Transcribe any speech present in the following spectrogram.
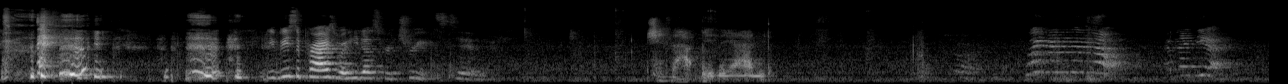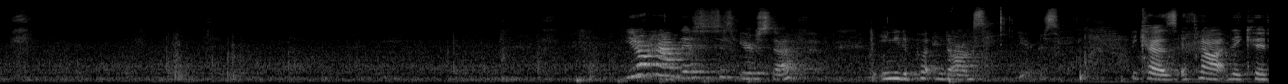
You'd be surprised what he does for treats too. She's happy the end. Wait, no, no, no, no! I have an idea. You don't have this. This is ear stuff that you need to put in dogs' ears because if not, they could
